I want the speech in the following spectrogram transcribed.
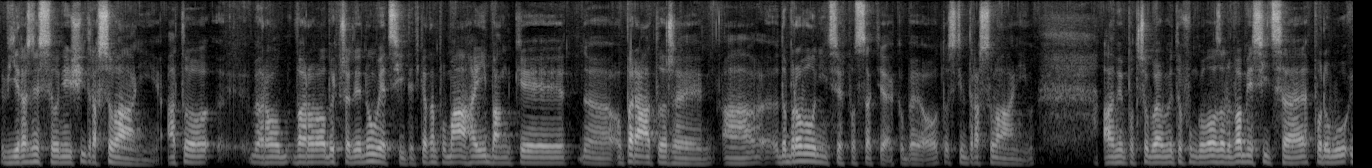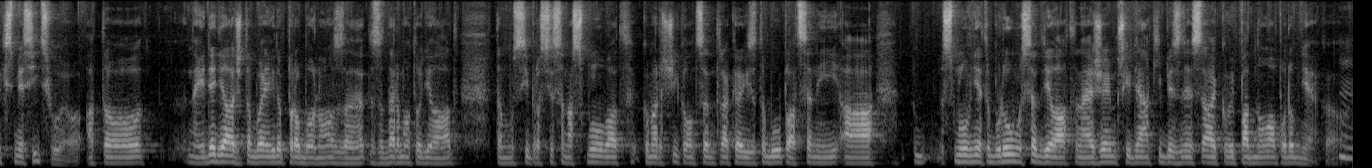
výrazně silnější trasování. A to varoval bych před jednou věcí. Teďka tam pomáhají banky, operátoři a dobrovolníci v podstatě, jakoby, jo, to s tím trasováním. Ale my potřebujeme, aby to fungovalo za dva měsíce po dobu x měsíců. Jo. A to, nejde dělat, že tam bude někdo pro bono, zadarmo to dělat. Tam musí prostě se nasmluvat komerční koncentra, který za to budou placený a smluvně to budou muset dělat, ne, že jim přijde nějaký biznis a jako vypadnou a podobně. Jako. Hmm.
